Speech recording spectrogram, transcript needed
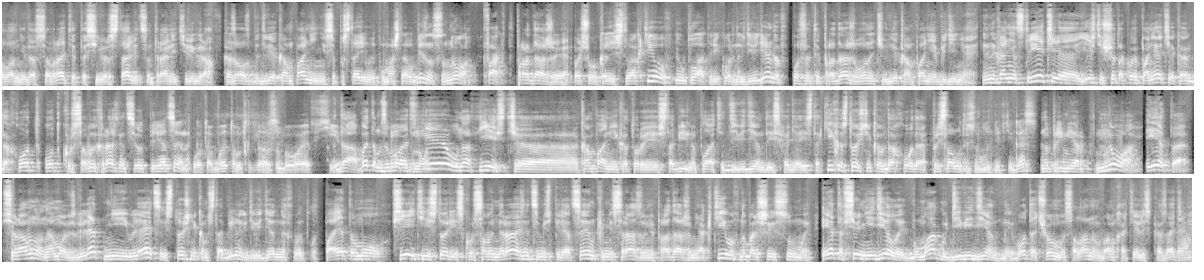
Алан не даст соврать, это Северсталь и Центральный телеграф. Казалось бы, две компании несопоставимые по масштабу бизнеса, но факт продажи большого количества активов и уплаты рекордных дивидендов после этой продажи он эти две компании объединяет. И, наконец, третье, есть еще такое понятие, как доход от курсовых разниц и от переоценок. Вот об этом тогда забывают все. Да, об этом забывают ну, все. У нас есть э, компании, которые стабильно платят дивиденды, исходя из таких источников дохода, пресловутый Сургутнефтегаз, например. Но это все равно, на мой взгляд, не является источником стабильных дивидендных выплат. Поэтому все эти истории с курсовыми разницами, с переоценками, с разовыми продажами активов на большие суммы, это все не делает бумагу дивидендной. Вот о чем мы с Аланом вам хотели сказать да.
